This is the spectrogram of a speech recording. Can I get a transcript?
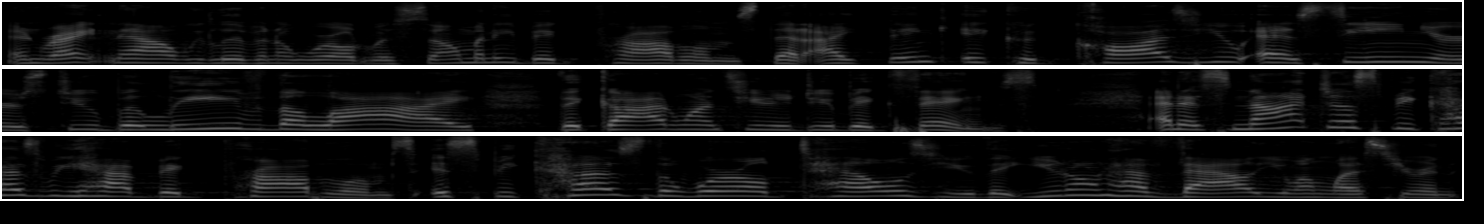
And right now, we live in a world with so many big problems that I think it could cause you as seniors to believe the lie that God wants you to do big things. And it's not just because we have big problems, it's because the world tells you that you don't have value unless you're an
